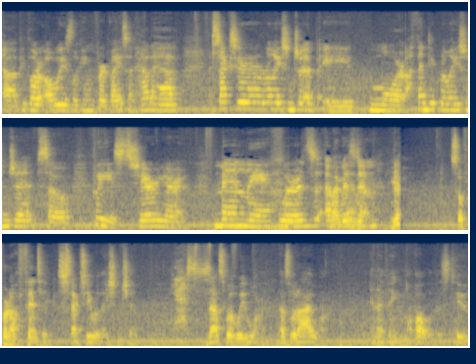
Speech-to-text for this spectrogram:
Uh, people are always looking for advice on how to have a sexier relationship, a more authentic relationship. So please share your manly words of My wisdom. yeah. So for an authentic, sexy relationship, Yes. That's what we want. That's what I want, and I think all of us do.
